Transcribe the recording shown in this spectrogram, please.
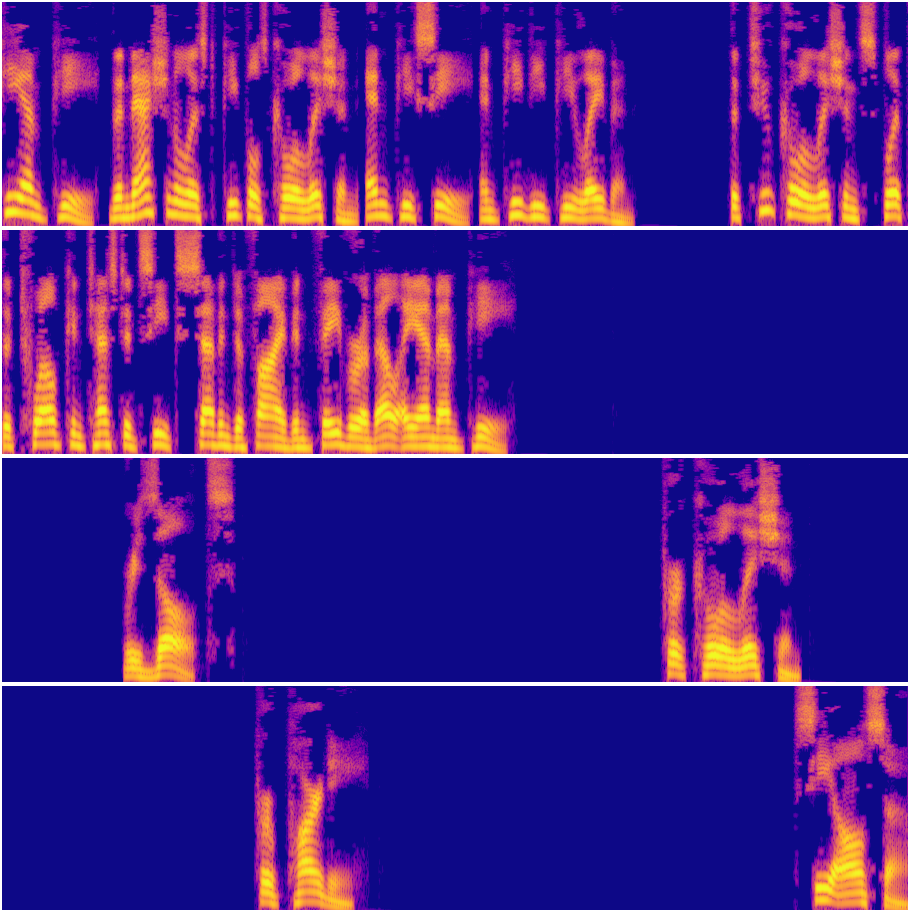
PMP, the Nationalist People's Coalition NPC, and PDP Laban. The two coalitions split the 12 contested seats 7 to 5 in favor of LAMMP. Results. Per coalition. Per party. See also.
